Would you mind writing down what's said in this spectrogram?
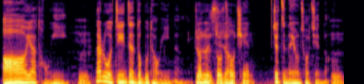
哦，要同意。嗯，那如果今天真的都不同意呢？就是说抽签，就只能用抽签的。嗯。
